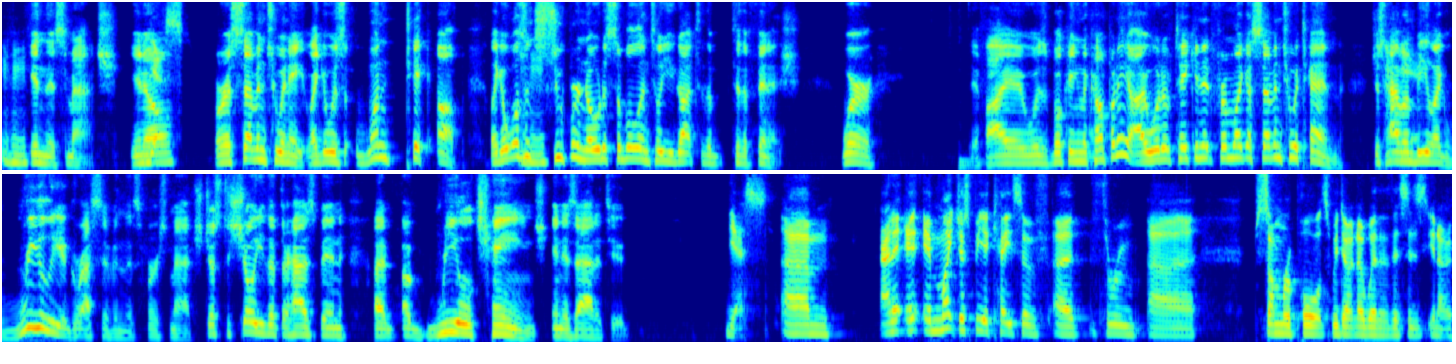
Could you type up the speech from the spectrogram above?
mm-hmm. in this match, you know, yes. or a seven to an eight. Like it was one tick up. Like it wasn't mm-hmm. super noticeable until you got to the to the finish. Where if I was booking the company, I would have taken it from like a seven to a ten. Just have yeah. him be like really aggressive in this first match, just to show you that there has been a, a real change in his attitude. Yes. Um, and it, it might just be a case of uh, through uh, some reports, we don't know whether this is, you know,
